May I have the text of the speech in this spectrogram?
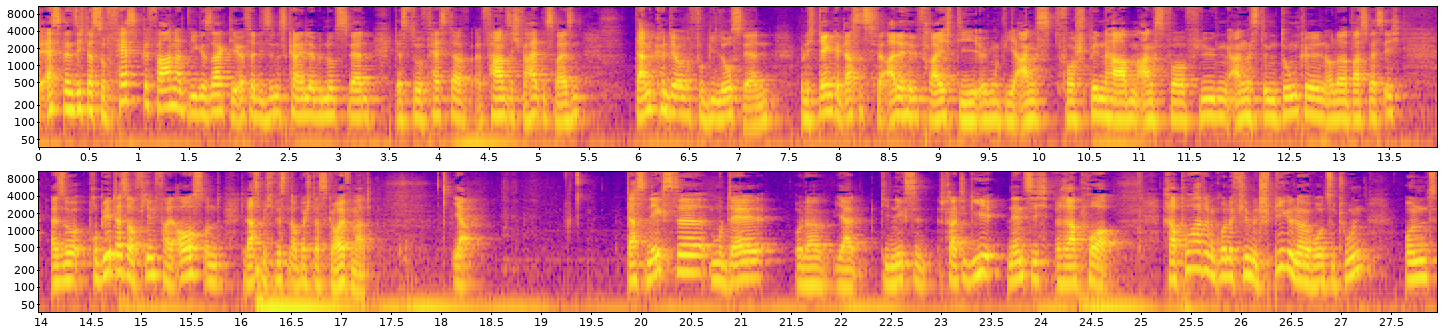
erst wenn sich das so festgefahren hat, wie gesagt, je öfter die Sinneskanäle benutzt werden, desto fester fahren sich Verhaltensweisen, dann könnt ihr eure Phobie loswerden. Und ich denke, das ist für alle hilfreich, die irgendwie Angst vor Spinnen haben, Angst vor Flügen, Angst im Dunkeln oder was weiß ich. Also probiert das auf jeden Fall aus und lasst mich wissen, ob euch das geholfen hat. Ja. Das nächste Modell oder ja, die nächste Strategie nennt sich Rapport. Rapport hat im Grunde viel mit Spiegelneuron zu tun und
